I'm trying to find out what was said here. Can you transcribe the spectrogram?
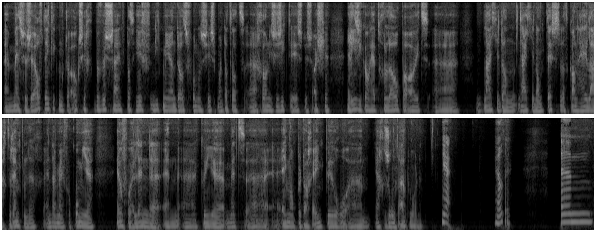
um, mensen zelf, denk ik, moeten ook zich bewust zijn dat HIV niet meer een doodsvonnis is, maar dat dat uh, chronische ziekte is. Dus als je risico hebt gelopen ooit, uh, laat, je dan, laat je dan testen. Dat kan heel laagdrempelig. En daarmee voorkom je heel veel ellende. En kun je met eenmaal per dag één pil ehm, ja, gezond oud worden. Ja, helder. Um,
